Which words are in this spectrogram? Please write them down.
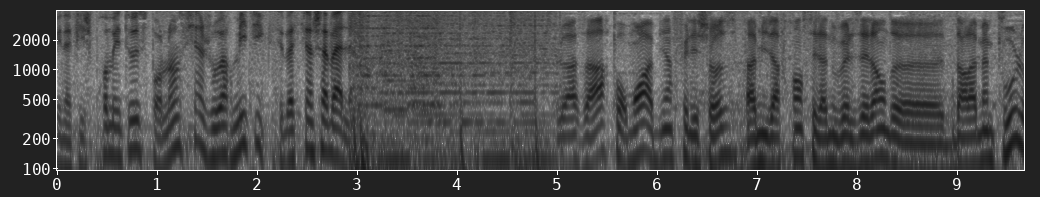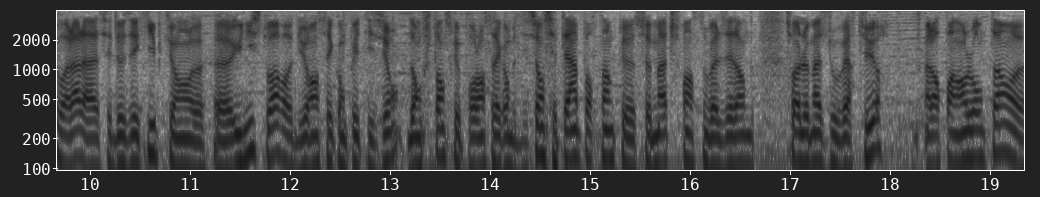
Une affiche prometteuse pour l'ancien joueur mythique Sébastien Chabal. Le hasard, pour moi, a bien fait les choses. A mis la France et la Nouvelle-Zélande euh, dans la même poule. Voilà, là, ces deux équipes qui ont euh, une histoire durant ces compétitions. Donc je pense que pour lancer la compétition, c'était important que ce match France-Nouvelle-Zélande soit le match d'ouverture. Alors pendant longtemps, euh,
